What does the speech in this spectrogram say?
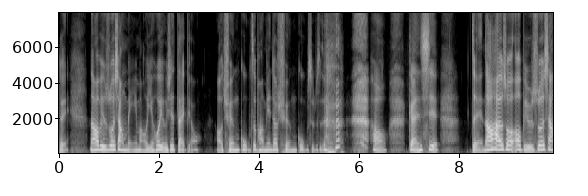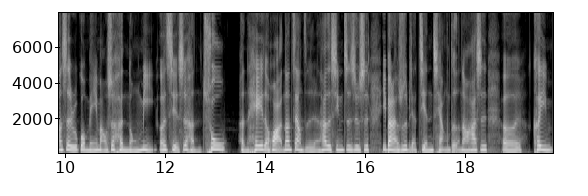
对。然后比如说像眉毛也会有一些代表。颧骨这旁边叫颧骨，是不是？好，感谢。对，然后他就说，哦，比如说像是如果眉毛是很浓密，而且是很粗、很黑的话，那这样子的人，他的心智就是一般来说是比较坚强的。然后他是呃可以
